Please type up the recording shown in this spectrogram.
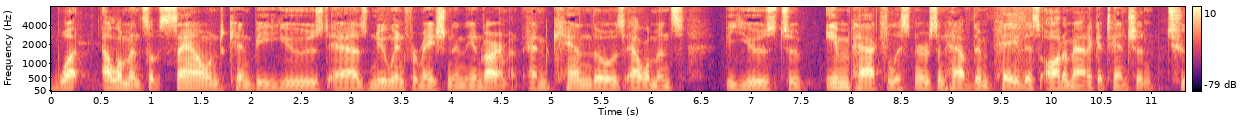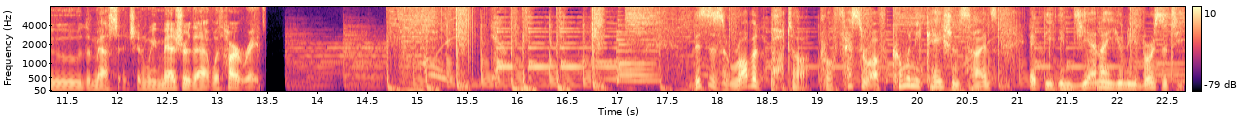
what elements of sound can be used as new information in the environment? And can those elements be used to impact listeners and have them pay this automatic attention to the message? And we measure that with heart rates. This is Robert Potter, professor of communication science at the Indiana University.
